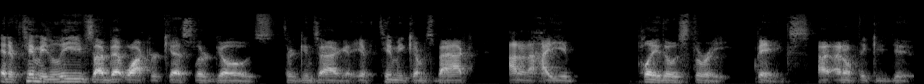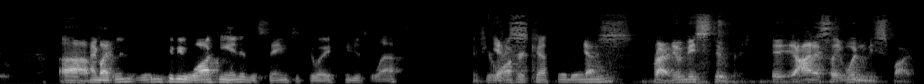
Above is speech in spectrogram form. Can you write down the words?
And if Timme leaves, I bet Walker Kessler goes to Gonzaga. If Timme comes back, I don't know how you play those three bigs. I, I don't think you do. Uh, I but mean, wouldn't you be walking into the same situation you just left if you're yes, Walker Kessler doing yes. Right. It would be stupid. It, honestly, it wouldn't be smart.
